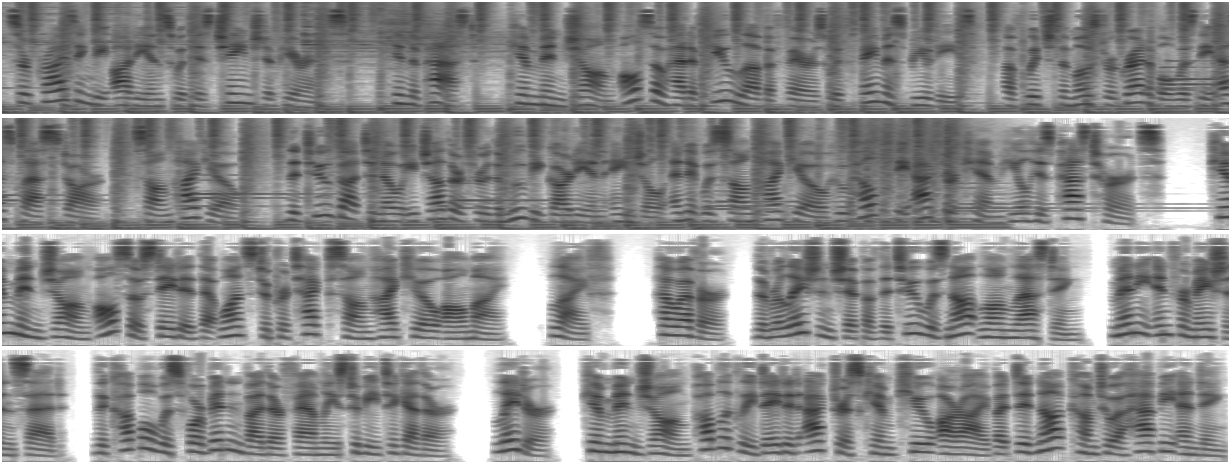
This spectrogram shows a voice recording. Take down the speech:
surprising the audience with his changed appearance. In the past, Kim Min Jong also had a few love affairs with famous beauties, of which the most regrettable was the S-Class star, Song Hye Kyo. The two got to know each other through the movie Guardian Angel and it was Song Hye Kyo who helped the actor Kim heal his past hurts. Kim Min Jong also stated that wants to protect Song Hye Kyo all my life. However, the relationship of the two was not long-lasting, many information said, the couple was forbidden by their families to be together. Later, Kim Min Jong publicly dated actress Kim Gyu-ri but did not come to a happy ending.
